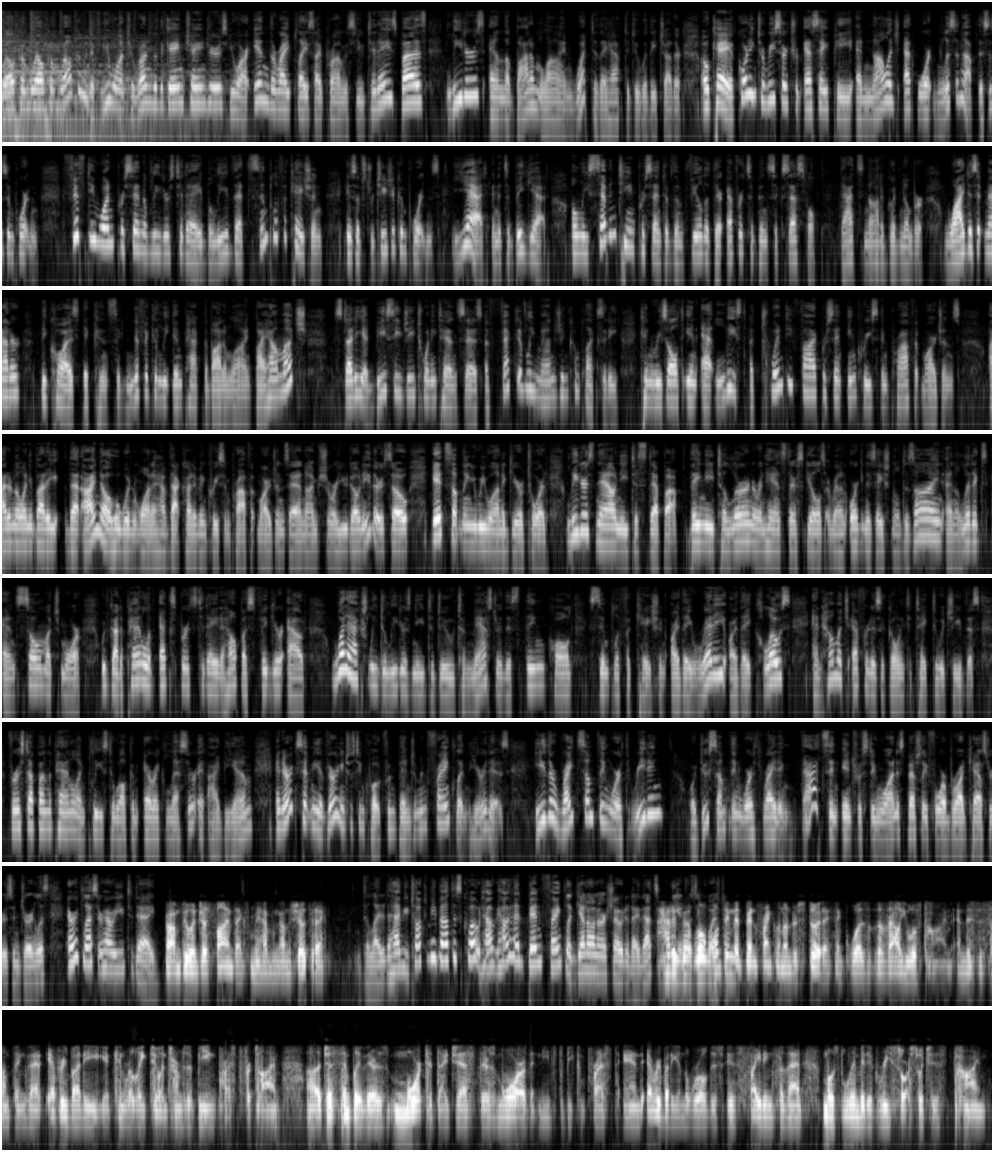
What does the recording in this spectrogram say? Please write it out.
Welcome, welcome, welcome. And if you want to run with the game changers, you are in the right place, I promise you. Today's buzz leaders and the bottom line. What do they have to do with each other? Okay, according to research from SAP and Knowledge at Wharton, listen up, this is important. 51% of leaders today believe that simplification is of strategic importance. Yet, and it's a big yet, only 17% of them feel that their efforts have been successful. That's not a good number. Why does it matter? Because it can significantly impact the bottom line. By how much? Study at BCG 2010 says effectively managing complexity can result in at least a 25% increase in profit margins. I don't know anybody that I know who wouldn't want to have that kind of increase in profit margins, and I'm sure you don't either. So it's something we want to gear toward. Leaders now need to step up. They need to learn or enhance their skills around organizational design, analytics, and so much more. We've got a panel of experts today to help us figure out what actually do leaders need to do to master this thing called simplification? Are they ready? Are they close? And how much effort is it going to take to achieve this? First up on the panel, I'm pleased to welcome Eric Lesser at IBM. And Eric sent me a very interesting quote from Benjamin Franklin. Here it is Either write something worth reading or do something worth writing. That's an interesting one, especially for broadcasters and journalists. Eric Lesser, how are you today? I'm doing just fine. Thanks for me having me on the show today. Delighted to have you. Talk to me about this quote. How, how did Ben Franklin get on our show today? That's how the did interesting ben, well, question. one thing that Ben Franklin understood, I think, was the value of time, and this is something that everybody can relate to in terms of being pressed for time. Uh, just simply, there's more to digest. There's more that needs to be compressed, and everybody in the world is is fighting for that most limited resource, which is time.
